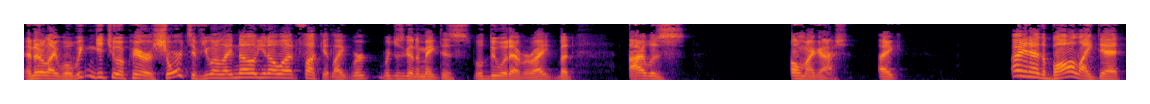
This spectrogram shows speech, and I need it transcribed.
And they're like, "Well, we can get you a pair of shorts if you want." I'm like, no, you know what? Fuck it. Like, we're we're just going to make this. We'll do whatever, right? But I was, oh my gosh, like, I ain't had the ball like that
